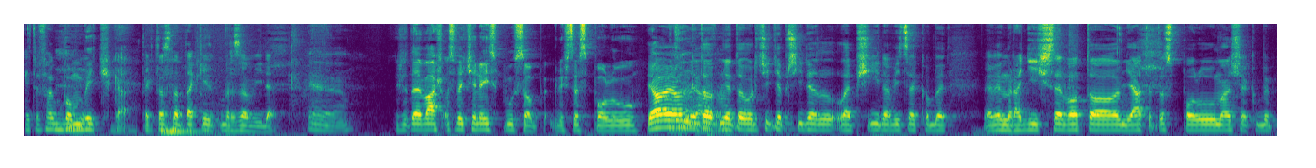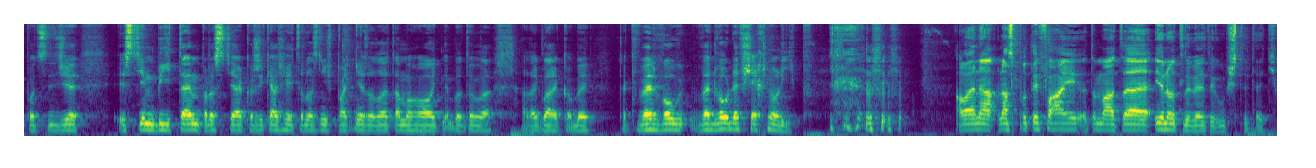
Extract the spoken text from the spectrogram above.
je to fakt bombička, tak to snad taky brzo vyjde. Jo, jo. že to je váš osvědčený způsob, když jste spolu. Jo, jo, mně to, mně to určitě přijde lepší, navíc jakoby, nevím, radíš se o to, děláte to spolu, máš jakoby pocit, že i s tím beatem prostě jako říkáš, hej, tohle zní špatně, tohle tam hoď, nebo tohle a takhle jakoby, tak ve dvou, ve dvou jde všechno líp. Ale na, na Spotify to máte jednotlivě ty účty teď.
